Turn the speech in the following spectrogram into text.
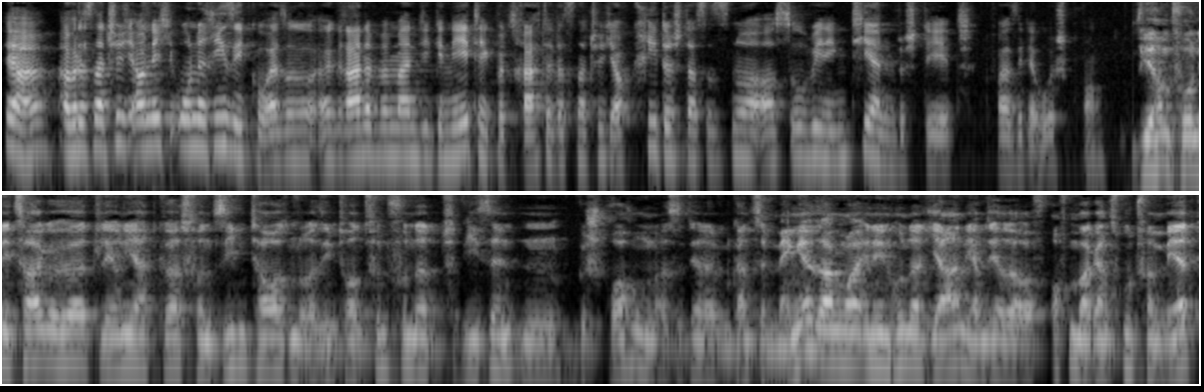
Ja, aber das ist natürlich auch nicht ohne Risiko. Also äh, gerade wenn man die Genetik betrachtet, das ist natürlich auch kritisch, dass es nur aus so wenigen Tieren besteht quasi der Ursprung. Wir haben vorhin die Zahl gehört, Leonie hat gehört von 7000 oder 7500 Wiesenten gesprochen. Das ist ja eine ganze Menge, sagen wir in den 100 Jahren. Die haben sich also offenbar ganz gut vermehrt,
